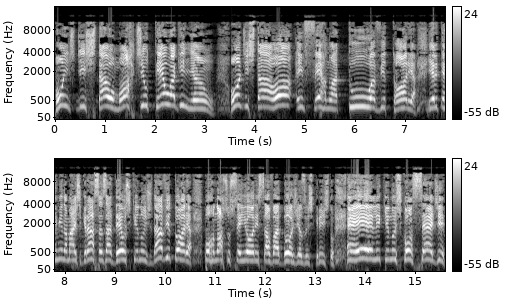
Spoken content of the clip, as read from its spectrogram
Onde está, ó morte, o teu aguilhão? Onde está, ó inferno, a tua vitória? E ele termina mais, graças a Deus que nos dá vitória por nosso Senhor e Salvador Jesus Cristo. É Ele que nos concede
